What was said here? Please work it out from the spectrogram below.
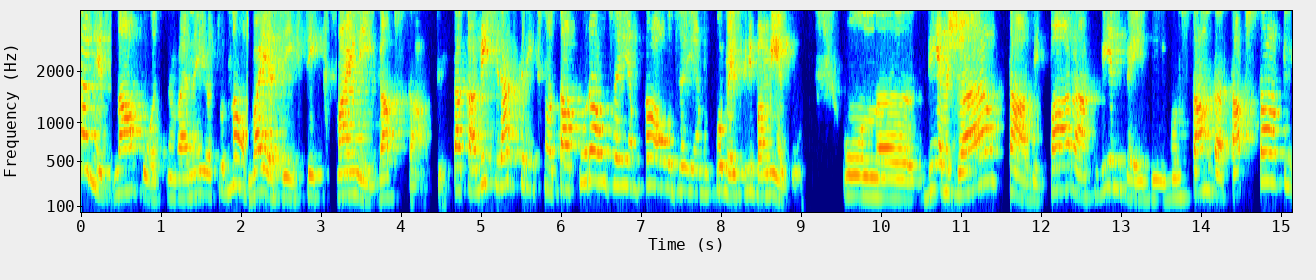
gan ir nākotne, vai ne? Jo tur nav vajadzīgi tik mainīgi apstākļi. Tā kā viss ir atkarīgs no tā, kur audzējam, kā audzējam ko mēs gribam iegūt. Un, uh, diemžēl tādi pārāk vienveidīgi un standarta apstākļi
